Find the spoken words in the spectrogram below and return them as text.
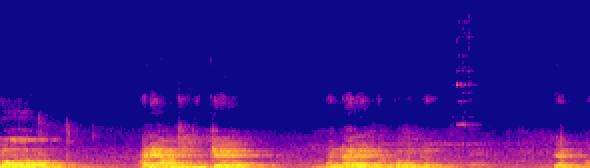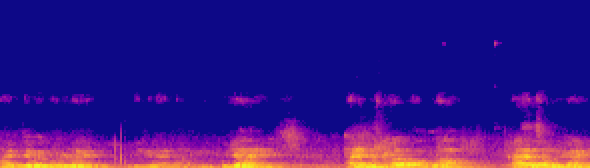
तो आणि आमचे जितके म्हणणारे भक्तमंडळ यात आहेत ते आहे निघलं आहे बाकी पूजा आहे. आणि पुष्कळ आपला कायाचा मुलगा आहे.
